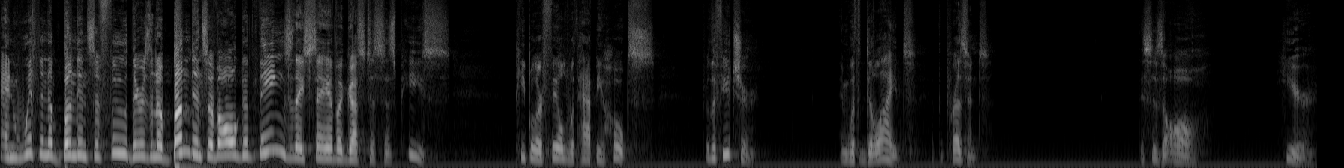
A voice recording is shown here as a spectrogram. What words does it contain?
and with an abundance of food. There is an abundance of all good things, they say of Augustus's peace. People are filled with happy hopes for the future and with delight at the present. This is all here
